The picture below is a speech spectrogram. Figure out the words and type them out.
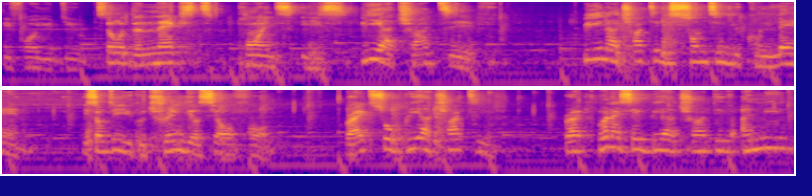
before you do. So the next point is be attractive. Being attractive is something you can learn. It's something you could train yourself for, right? So be attractive, right? When I say be attractive, I mean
